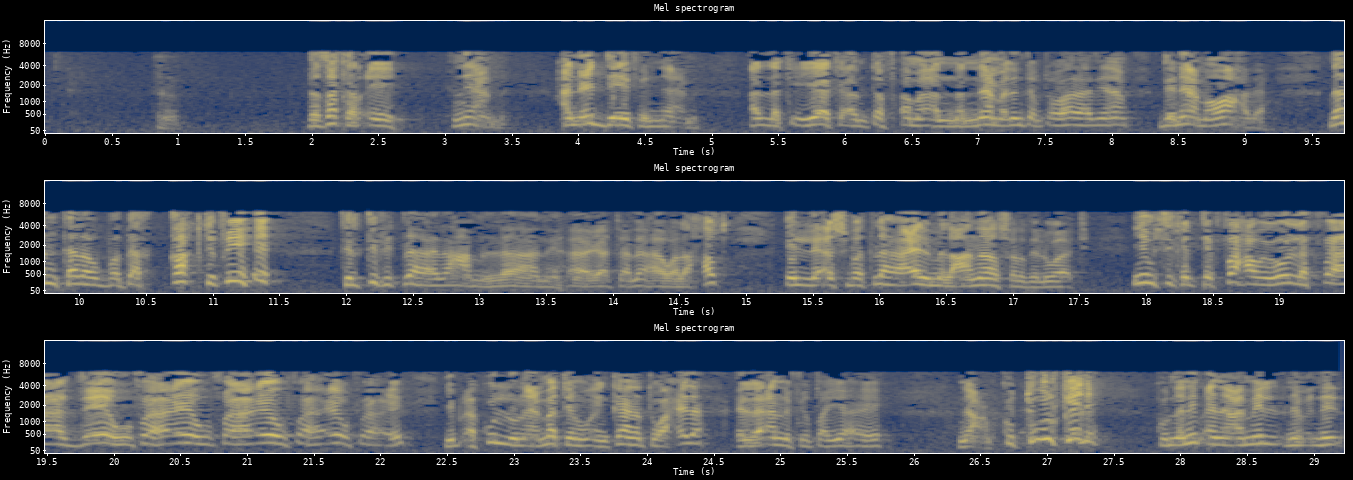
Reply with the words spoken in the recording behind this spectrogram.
ده ذكر إيه؟ نعمة. هنعد إيه في النعمة؟ قال لك إياك أن تفهم أن النعمة اللي أنت بتقولها دي نعمه دي نعمة واحدة. ده أنت لو دققت فيه تلتفت لها نعم لا نهاية لها ولا حصر اللي أثبت لها علم العناصر دلوقتي. يمسك التفاحة ويقول لك فيها قد إيه وفيها إيه وفيها إيه وفيها إيه وفيها إيه. يبقى كل نعمة وإن كانت واحدة إلا أن في طيها إيه. نعم. كنت تقول كده. كنا نبقى نعمل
